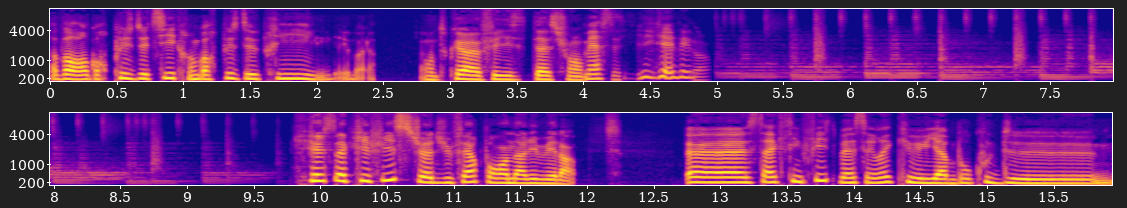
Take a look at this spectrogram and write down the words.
avoir encore plus de titres, encore plus de prix. Et voilà. En tout cas, félicitations. Merci. Quel sacrifice tu as dû faire pour en arriver là? Euh, Sacrifice, bah, c'est vrai qu'il y a beaucoup de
